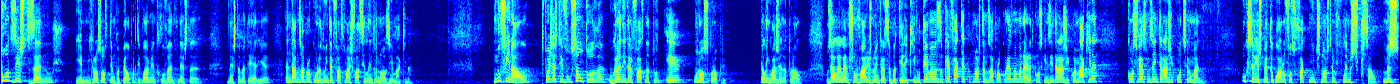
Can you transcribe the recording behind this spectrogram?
Todos estes anos, e a Microsoft tem um papel particularmente relevante nesta, nesta matéria, andámos à procura de uma interface mais fácil entre nós e a máquina. No final, depois desta evolução toda, o grande interface é o nosso próprio. é a linguagem natural. Os LLMs são vários, não interessa bater aqui no tema, mas o que é facto é que o que nós estamos à procura é de uma maneira de conseguirmos interagir com a máquina como se estivéssemos a interagir com outro ser humano. O que seria espetacular não fosse o facto de muitos de nós termos problemas de expressão. Mas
